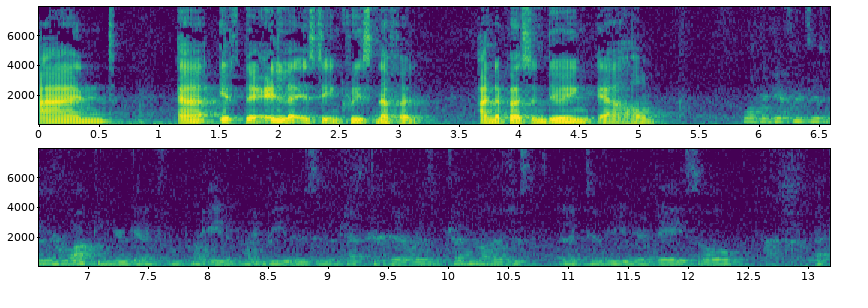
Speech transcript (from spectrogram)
and uh, if the illah is to increase nafal, and a person doing it at home? well, the difference is when you're walking, you're getting from point A to point B. There's an objective there, whereas a treadmill is just an activity in your day. So I could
